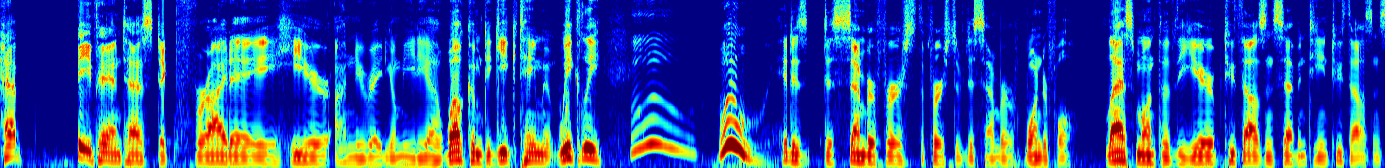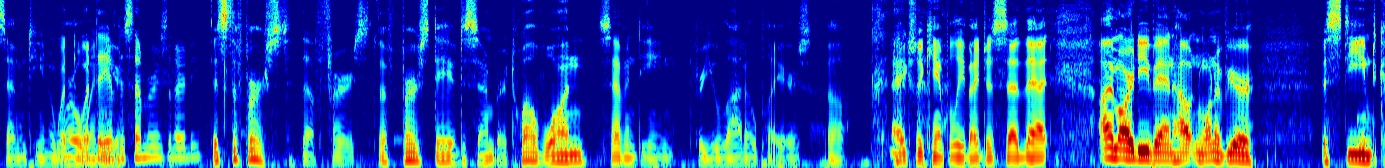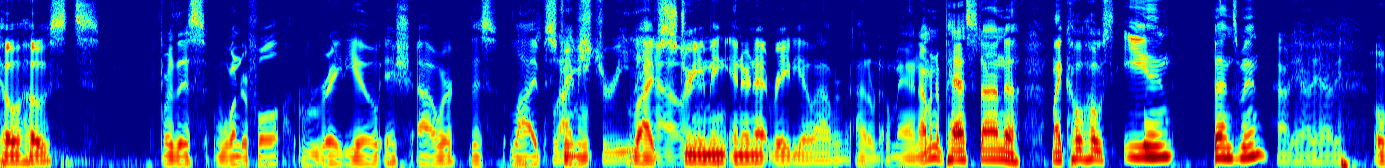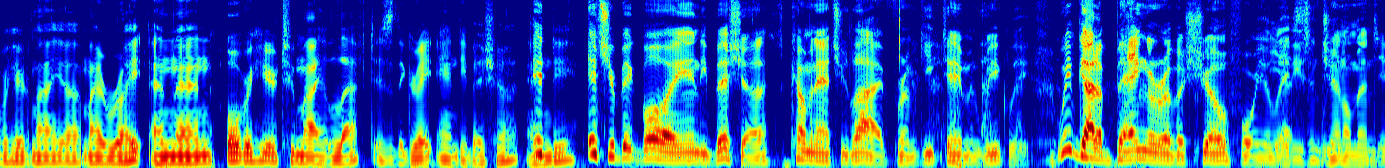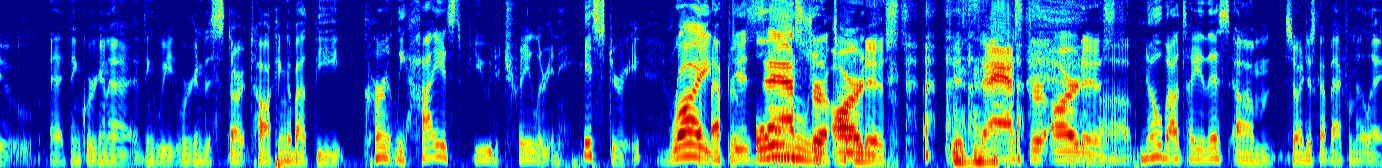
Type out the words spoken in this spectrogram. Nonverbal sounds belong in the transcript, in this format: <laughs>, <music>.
Happy Fantastic Friday here on New Radio Media. Welcome to Geektainment Weekly. Woo! Woo! It is December 1st, the 1st of December. Wonderful. Last month of the year of 2017. 2017, a What, whirlwind what day year. of December is it already? It's the first. The first. The first day of December. 12 1 17 for you lotto players. Oh, I actually can't believe I just said that. I'm RD Van Houten, one of your esteemed co hosts for this wonderful radio ish hour, this live streaming, streaming live streaming internet radio hour. I don't know, man. I'm going to pass it on to my co host, Ian Bensman Howdy, howdy, howdy. over here to my uh, my right, and then over here to my left is the great Andy Bishop. Andy, It's your big boy, Andy Bishop, coming at you live from Geektainment Weekly. We've got a banger of a show for you, ladies Yes, and we gentlemen. do. And I think we're gonna. I think we we're gonna start talking about the currently highest viewed trailer in history. Right, After disaster 20 artist. <laughs> disaster artist. Uh, no, but I'll tell you this. Um, so I just got back from LA.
